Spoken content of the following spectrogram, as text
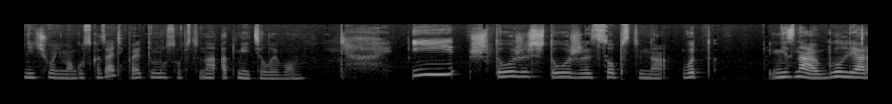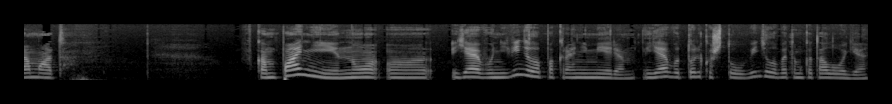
ничего не могу сказать, поэтому, собственно, отметила его. И что же, что же, собственно, вот не знаю, был ли аромат в компании, но э, я его не видела, по крайней мере. Я его только что увидела в этом каталоге.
